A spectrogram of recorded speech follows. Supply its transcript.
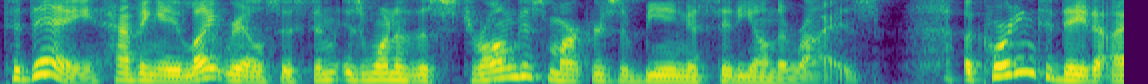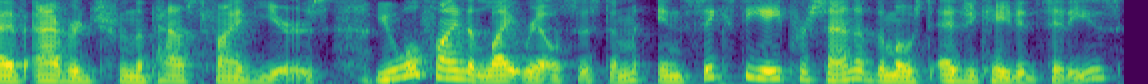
Today, having a light rail system is one of the strongest markers of being a city on the rise. According to data I have averaged from the past five years, you will find a light rail system in 68% of the most educated cities,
